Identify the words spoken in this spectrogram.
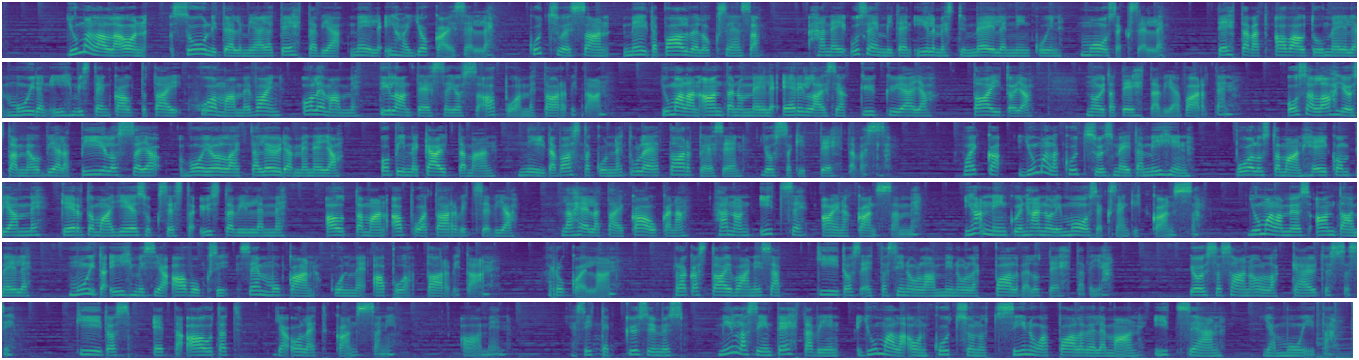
Jumalalla on suunnitelmia ja tehtäviä meille ihan jokaiselle. Kutsuessaan meitä palvelukseensa hän ei useimmiten ilmesty meille niin kuin Moosekselle – Tehtävät avautuu meille muiden ihmisten kautta tai huomaamme vain olemamme tilanteessa, jossa apuamme tarvitaan. Jumala on antanut meille erilaisia kykyjä ja taitoja noita tehtäviä varten. Osa lahjoistamme on vielä piilossa ja voi olla, että löydämme ne ja opimme käyttämään niitä vasta kun ne tulee tarpeeseen jossakin tehtävässä. Vaikka Jumala kutsuisi meitä mihin puolustamaan heikompiamme, kertomaan Jeesuksesta ystävillemme, auttamaan apua tarvitsevia, lähellä tai kaukana. Hän on itse aina kanssamme. Ihan niin kuin hän oli Mooseksenkin kanssa. Jumala myös antaa meille muita ihmisiä avuksi sen mukaan, kun me apua tarvitaan. Rukoillaan. Rakas taivaan isä, kiitos, että sinulla on minulle palvelutehtäviä, joissa saan olla käytössäsi. Kiitos, että autat ja olet kanssani. Aamen. Ja sitten kysymys, millaisiin tehtäviin Jumala on kutsunut sinua palvelemaan itseään ja muita?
